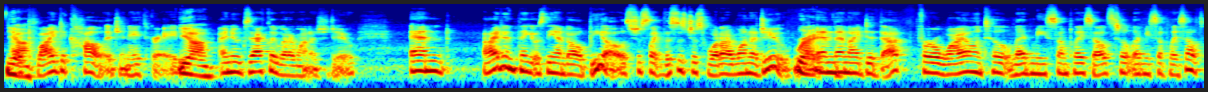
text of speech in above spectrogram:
Yeah. I applied to college in eighth grade. Yeah. I knew exactly what I wanted to do. And I didn't think it was the end all be all. It's just like, this is just what I want to do. Right. And then I did that for a while until it led me someplace else, till it led me someplace else.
